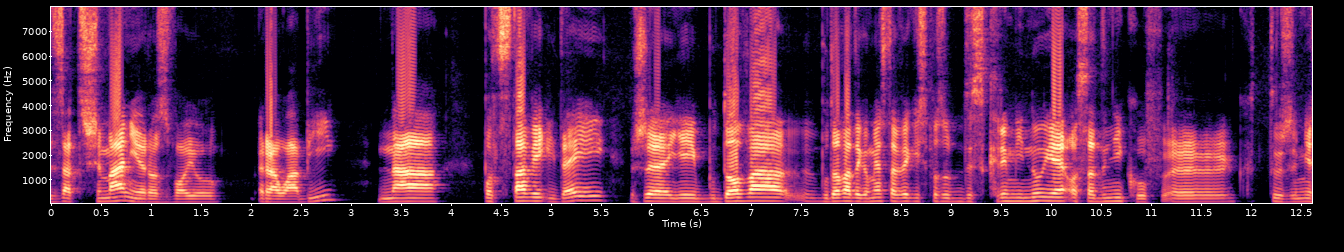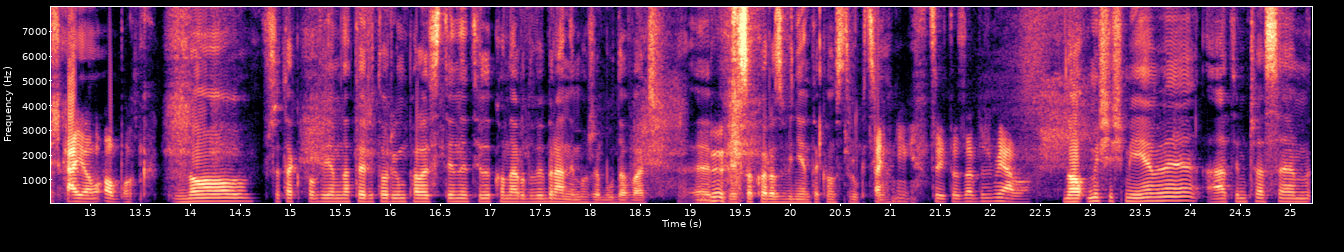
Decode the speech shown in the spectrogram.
y, zatrzymanie rozwoju Rałabi na podstawie idei, że jej budowa, budowa tego miasta w jakiś sposób dyskryminuje osadników, y, którzy mieszkają obok. No, że tak powiem, na terytorium Palestyny tylko naród wybrany może budować e, wysoko rozwinięte konstrukcje. Tak mniej więcej to zabrzmiało. No, my się śmiejemy, a tymczasem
